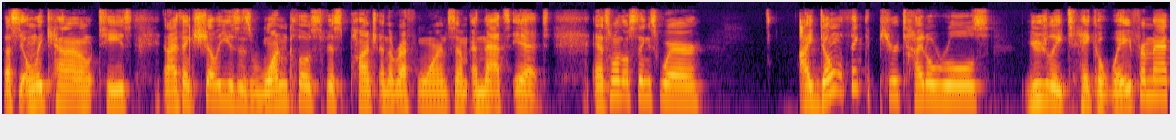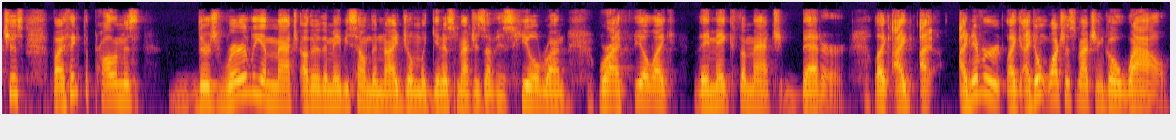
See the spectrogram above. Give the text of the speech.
That's the only count out tease. And I think Shelley uses one closed fist punch, and the ref warns him, and that's it. And it's one of those things where I don't think the pure title rules usually take away from matches. But I think the problem is there's rarely a match other than maybe some of the Nigel McGuinness matches of his heel run where I feel like they make the match better. Like I I, I never like I don't watch this match and go, wow,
